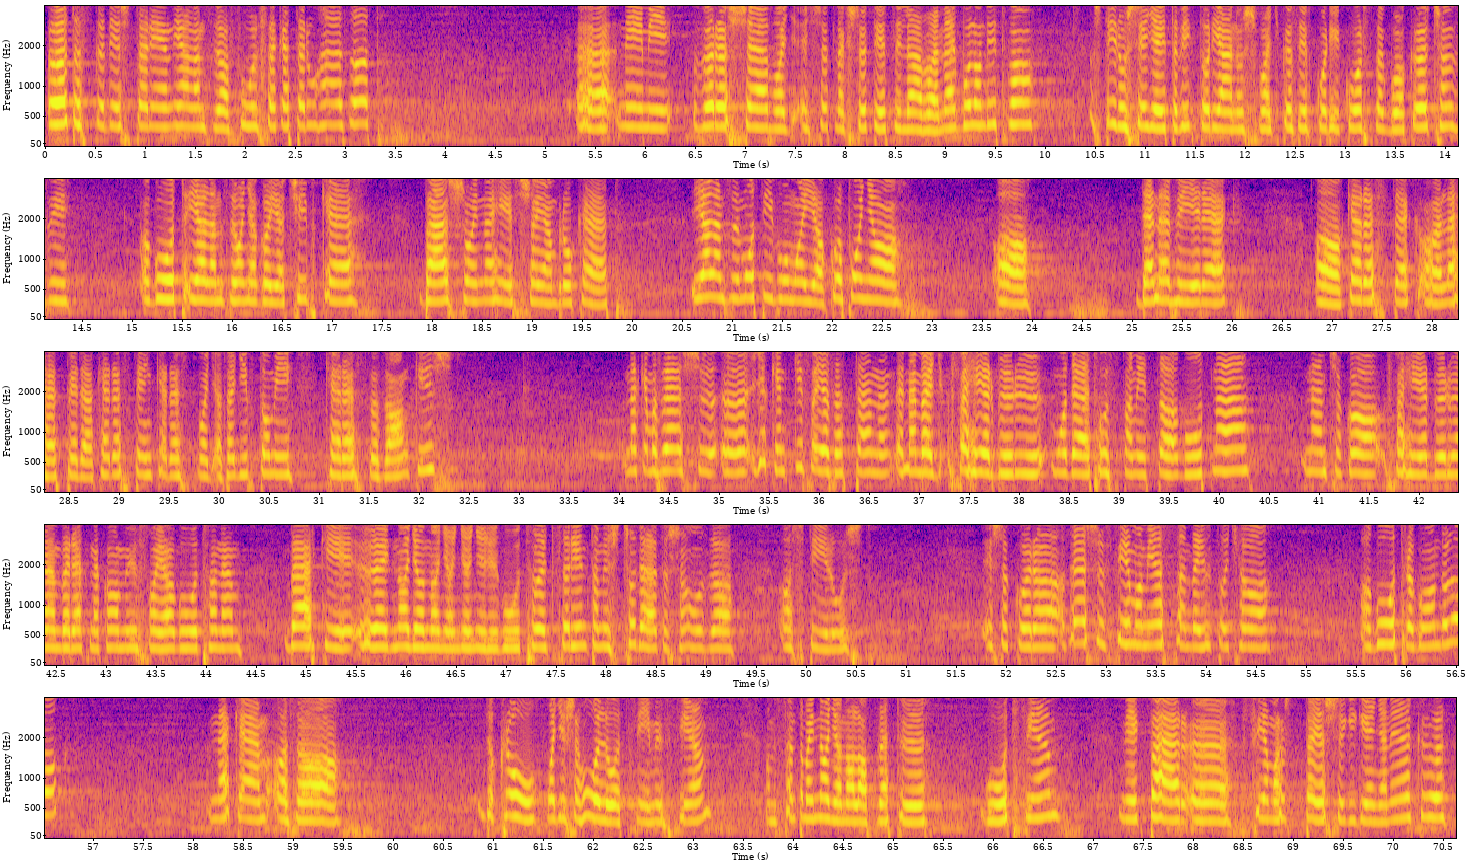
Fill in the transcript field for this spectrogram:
Öltözködés terén jellemző a full fekete ruházat, némi vörössel, vagy esetleg sötét lilával megbolondítva. A stílus jegyeit a viktoriánus vagy középkori korszakból kölcsönzi. A gót jellemző anyagai a csipke, bársony, nehéz sejem, brokát. Jellemző motivumai a koponya, a denevérek, a keresztek, a, lehet például a keresztény kereszt, vagy az egyiptomi kereszt, az ankis. Nekem az első, egyébként kifejezetten nem egy fehérbőrű modellt hoztam itt a gótnál, nem csak a fehérbőrű embereknek a műfaja gót, hanem bárki, ő egy nagyon-nagyon gyönyörű góthölgy szerintem, és csodálatosan hozza a stílust. És akkor az első film, ami eszembe jut, hogyha a gótra gondolok, nekem az a The Crow, vagyis a Holló című film, ami szerintem egy nagyon alapvető gótfilm, még pár ö, film a teljességigénye nélkül.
